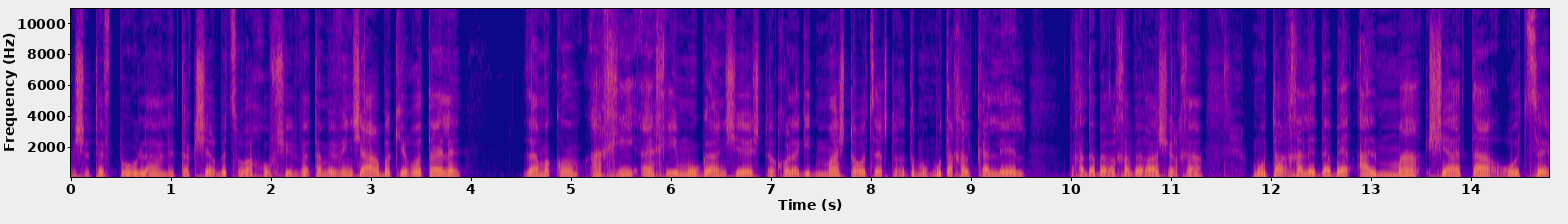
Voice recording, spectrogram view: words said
לשתף פעולה, לתקשר בצורה חופשית, ואתה מבין שהארבע קירות האלה זה המקום הכי הכי מוגן שיש. אתה יכול להגיד מה שאתה רוצה, שאתה, אתה מותר לך לקלל, מותר לך לדבר על חברה שלך, מותר לך לדבר על מה שאתה רוצה.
